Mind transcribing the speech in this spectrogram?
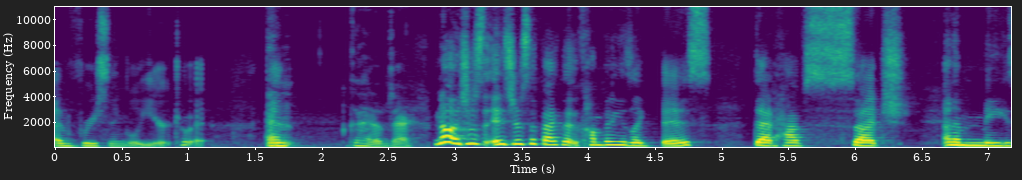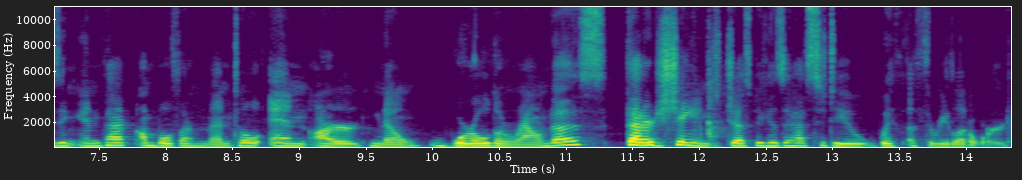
every single year to it, and Go ahead, I'm sorry. no, it's just it's just the fact that companies like this that have such an amazing impact on both our mental and our you know world around us that are shamed just because it has to do with a three letter word.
